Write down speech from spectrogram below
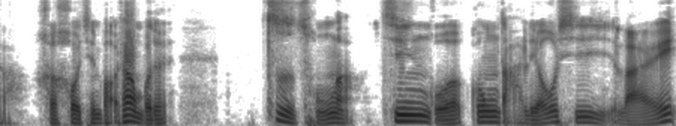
啊和后勤保障部队。自从啊，金国攻打辽西以来。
